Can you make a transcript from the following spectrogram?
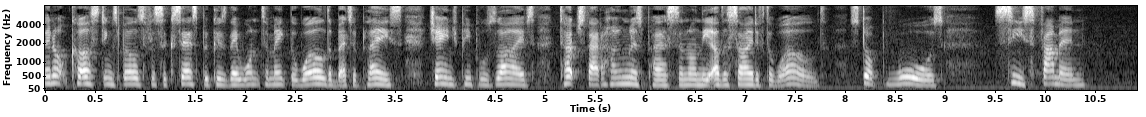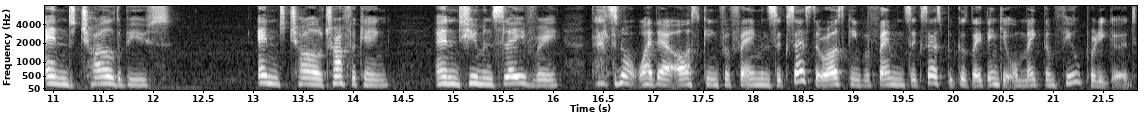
They're not casting spells for success because they want to make the world a better place, change people's lives, touch that homeless person on the other side of the world, stop wars, cease famine, end child abuse, end child trafficking, end human slavery. That's not why they're asking for fame and success. They're asking for fame and success because they think it will make them feel pretty good.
